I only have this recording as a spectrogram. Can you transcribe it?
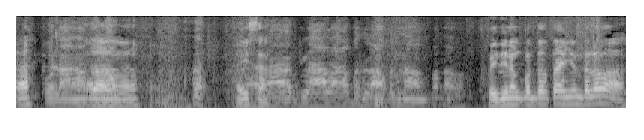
Ah, Wala nang wala alam. nang ano. Ayos ah. Naglalaban-laban na ang pana. Pwede nang kontratahin yung dalawa. ah.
